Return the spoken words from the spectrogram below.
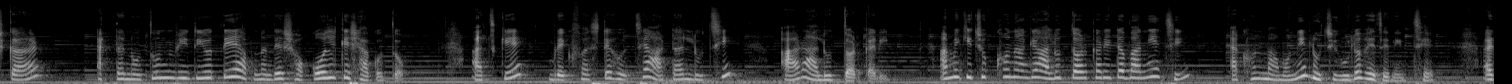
নমস্কার। একটা নতুন ভিডিওতে আপনাদের সকলকে স্বাগত। আজকে ব্রেকফাস্টে হচ্ছে আটার লুচি আর আলুর তরকারি। আমি কিছুক্ষণ আগে আলুর তরকারিটা বানিয়েছি, এখন মামনি লুচিগুলো ভেজে নিচ্ছে। আর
